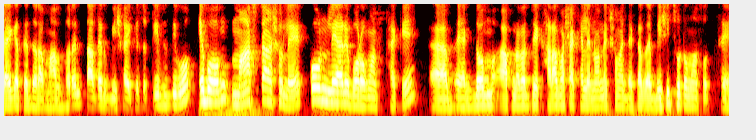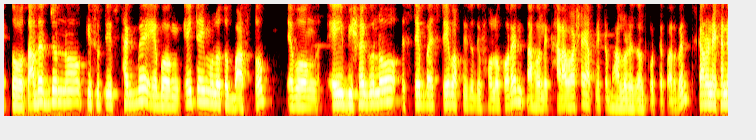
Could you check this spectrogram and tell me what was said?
জায়গাতে যারা মাছ ধরেন, তাদের বিষয়ে কিছু টিপস দিব এবং মাছটা আসলে কোন লেয়ারে বড় মাছ থাকে একদম আপনারা যে খারাপ আশা খেলেন, অনেক সময় দেখা যায় বেশি ছোট মাছ হচ্ছে। তো তাদের জন্য কিছু টিপস থাকবে এবং এইটাই মূলত বাস্তব। এবং এই বিষয়গুলো স্টেপ বাই স্টেপ আপনি যদি ফলো করেন, তাহলে খারাপ আশায় আপনি একটা ভালো রেজাল্ট করতে পারবেন। কারণ এখানে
